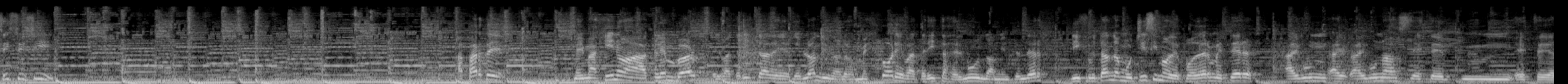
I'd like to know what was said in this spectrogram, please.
Sí, sí, sí. Aparte, me imagino a Clem Burke, el baterista de, de, Blondie, uno de los mejores bateristas del mundo, a mi entender, disfrutando muchísimo de poder meter algún, algunos este, mm, este,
